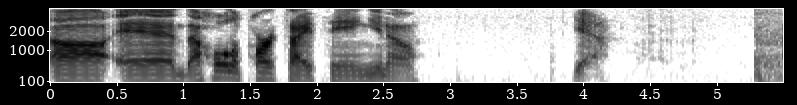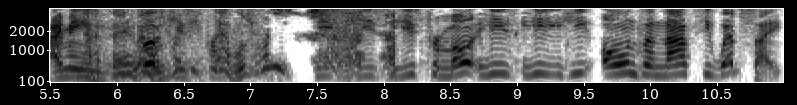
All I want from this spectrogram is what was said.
uh, and the whole apartheid thing. You know, yeah. I mean, God damn, look, he's race- that was racist. he, he's he's promote he's he he owns a Nazi website.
